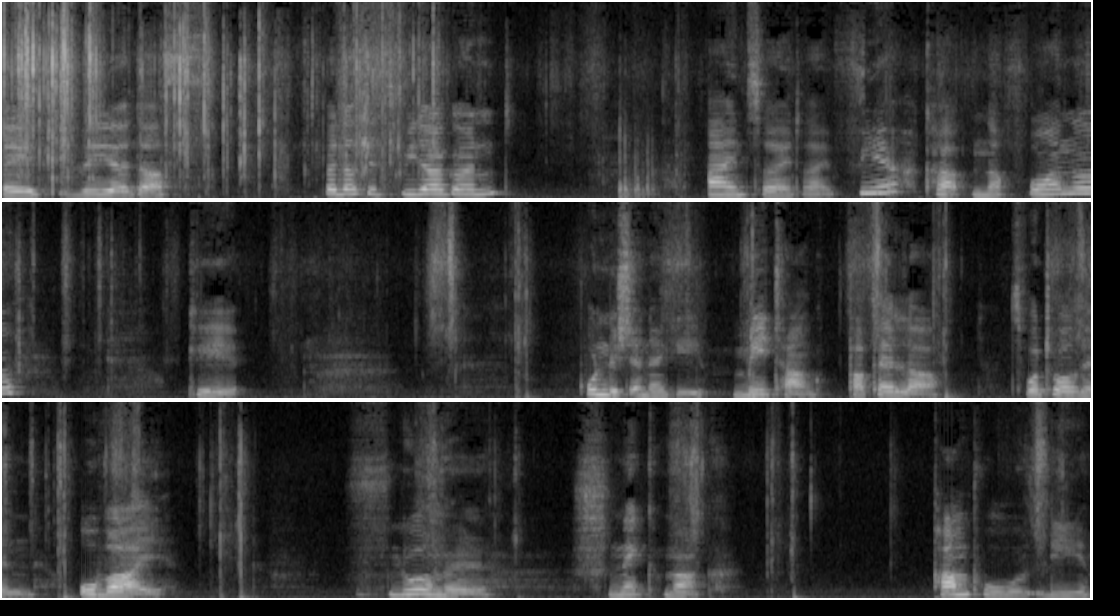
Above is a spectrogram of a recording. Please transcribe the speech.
Ey, sehe das. Wenn das jetzt wieder gönnt. 1, 2, 3, 4. Karten nach vorne. Okay. Unlichtenergie. Metang. Papella. Zwotorin. Ovai. Flurmel. Schneckmack, Pampuli,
